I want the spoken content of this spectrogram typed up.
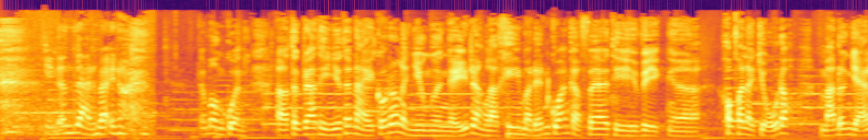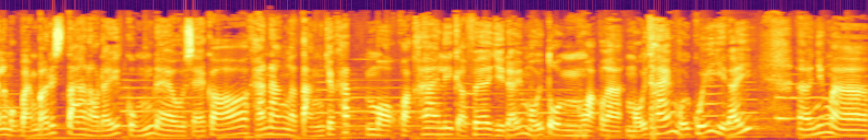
Chỉ đơn giản vậy thôi. Cảm ơn Quỳnh. À, thực ra thì như thế này có rất là nhiều người nghĩ rằng là khi mà đến quán cà phê thì việc à, không phải là chủ đâu mà đơn giản là một bạn barista nào đấy cũng đều sẽ có khả năng là tặng cho khách một hoặc hai ly cà phê gì đấy mỗi tuần hoặc là mỗi tháng mỗi quý gì đấy. À, nhưng mà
